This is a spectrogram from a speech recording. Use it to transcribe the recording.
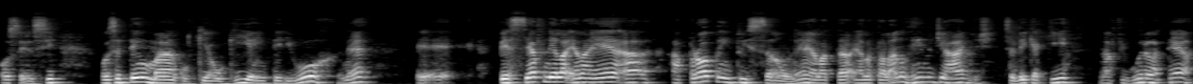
Ou seja, se você tem um mago que é o guia interior, né? É, Perséfone ela, ela é a, a própria intuição, né? Ela está ela tá lá no reino de Hades. Você vê que aqui na figura ela até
